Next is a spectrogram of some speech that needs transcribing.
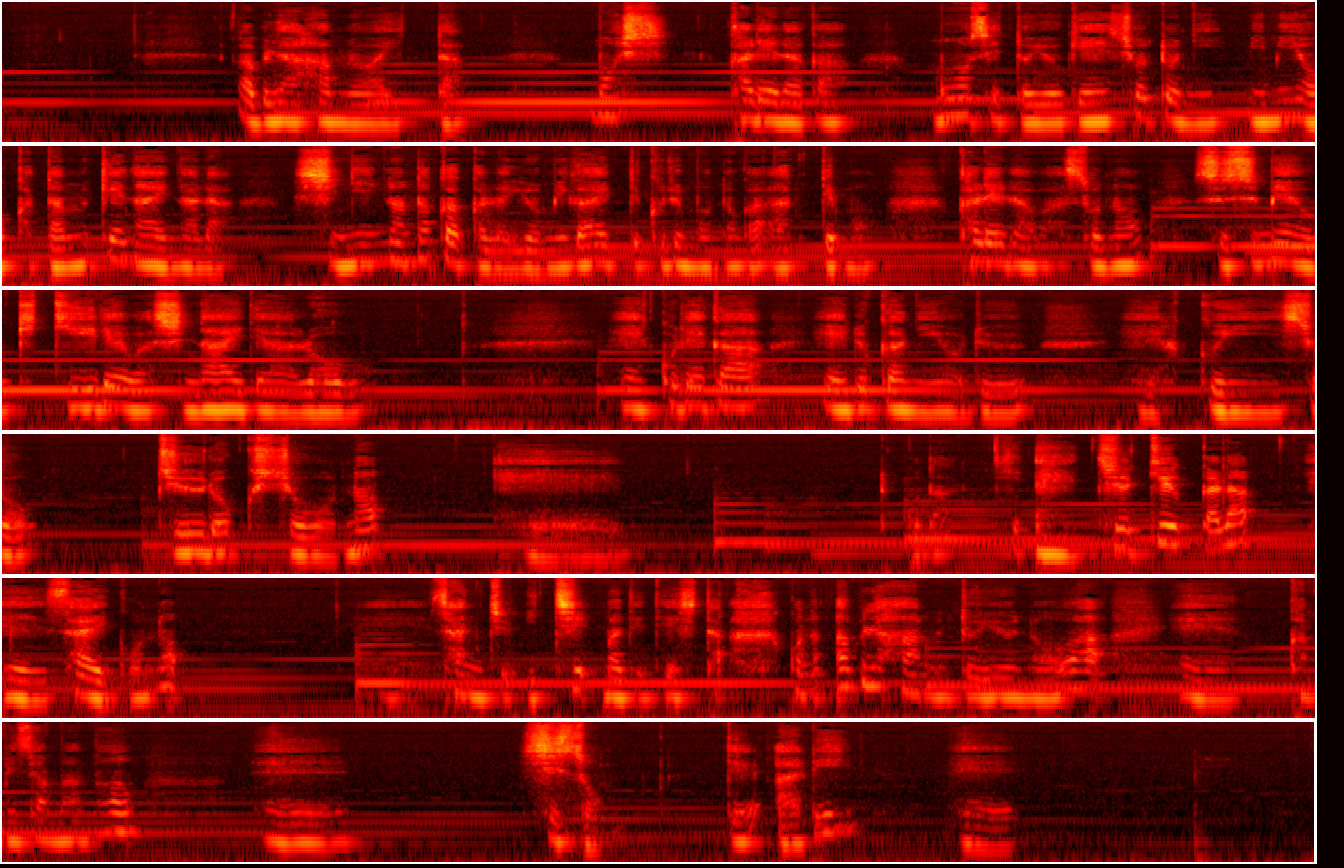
アブラハムは言った。もし彼らがモーセと預言書とに耳を傾けないなら死人の中からよみがえってくるものがあっても彼らはその勧めを聞き入れはしないであろう、えー、これが、えー、ルカによる、えー、福音書16章の、えどこだ、えー、19から、えー、最後の、え、31まででした。このアブラハムというのは、えー、神様の、えー、子孫であり、えー、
